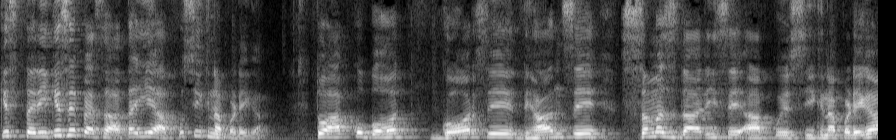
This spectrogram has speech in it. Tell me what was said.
किस तरीके से पैसा आता है, ये आपको सीखना पड़ेगा। तो आपको बहुत गौर से, ध्यान से, समझदारी से आपको ये सीखना पड़ेगा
